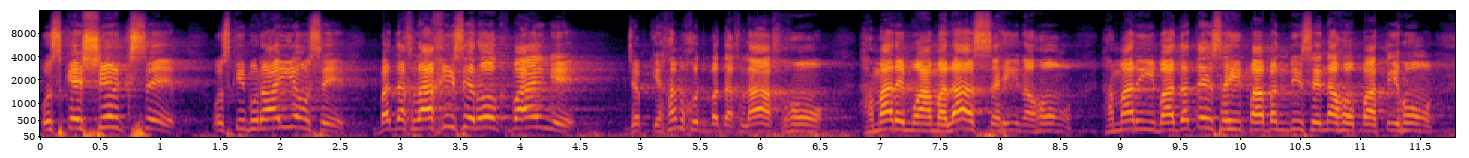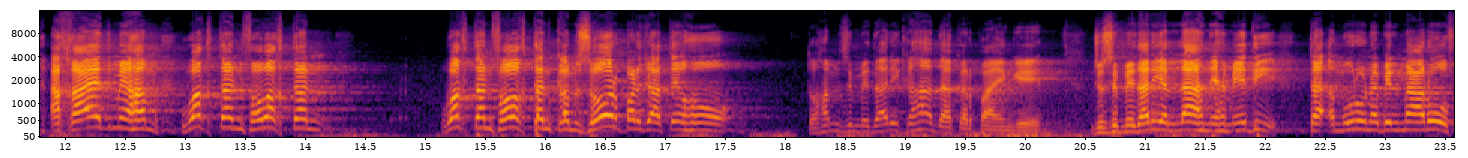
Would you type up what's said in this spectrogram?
اس کے شرک سے، اس کی برائیوں سے، بد اخلاقی سے روک پائیں گے؟ جبکہ ہم خود بد اخلاق ہوں، ہمارے معاملات صحیح نہ ہوں، ہماری عبادتیں صحیح پابندی سے نہ ہو پاتی ہوں، عقائد میں ہم وقتاً فوقتاً وقتاً فوقتاً کمزور پڑ جاتے ہوں، تو ہم ذمہ داری کہاں ادا کر پائیں گے؟ جو ذمہ داری اللہ نے ہمیں دی، تأمرون بالمعروف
